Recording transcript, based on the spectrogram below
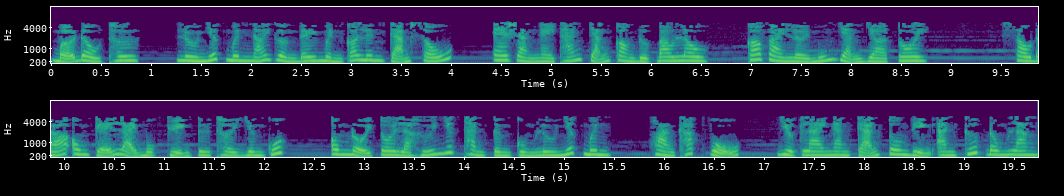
Mở đầu thư, Lưu Nhất Minh nói gần đây mình có linh cảm xấu, e rằng ngày tháng chẳng còn được bao lâu, có vài lời muốn dặn dò tôi. Sau đó ông kể lại một chuyện từ thời dân quốc, ông nội tôi là hứa nhất thành từng cùng Lưu Nhất Minh, Hoàng Khắc Vũ, Dược Lai ngăn cản Tôn Điện Anh cướp Đông Lăng,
